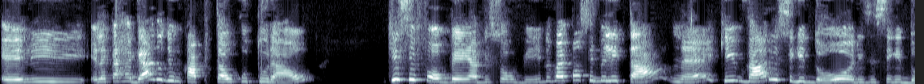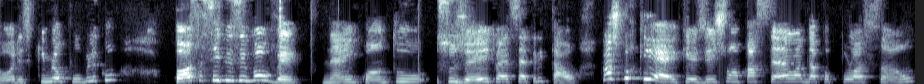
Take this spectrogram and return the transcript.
ele, ele é carregado de um capital cultural que se for bem absorvido, vai possibilitar, né, que vários seguidores e seguidores, que meu público possa se desenvolver, né, enquanto sujeito, etc e tal. Mas por que é que existe uma parcela da população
